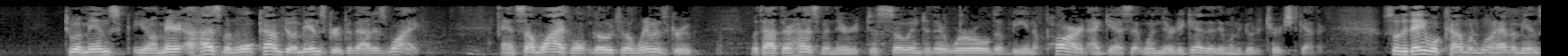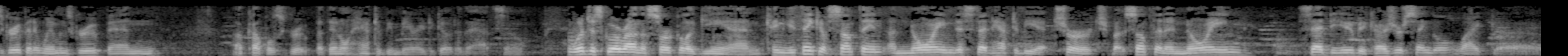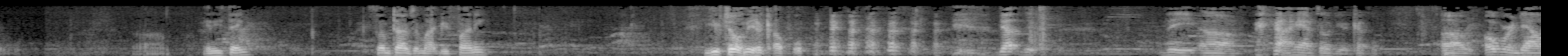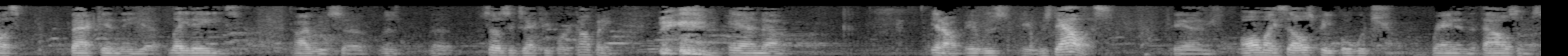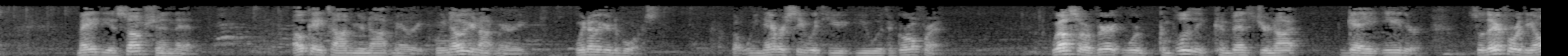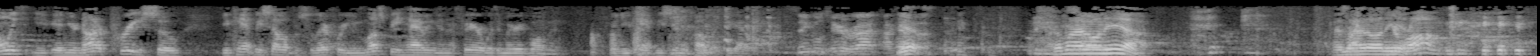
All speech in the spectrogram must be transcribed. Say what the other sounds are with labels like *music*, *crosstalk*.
to a men's, you know, a, mar- a husband won't come to a men's group without his wife. And some wives won't go to a women's group without their husband. They're just so into their world of being apart, I guess, that when they're together, they want to go to church together. So the day will come when we'll have a men's group and a women's group, and a couples group, but they don't have to be married to go to that. So we'll just go around the circle again. Can you think of something annoying? This doesn't have to be at church, but something annoying said to you because you're single, like uh, uh, anything? Sometimes it might be funny. You've told me a couple. *laughs* the, the, the uh, *laughs* I have told you a couple. Uh, over in Dallas, back in the uh, late 80s. I was uh, was uh, sales executive for a company, *clears throat* and uh, you know it was it was Dallas, and all my salespeople, which ran in the thousands, made the assumption that, okay, Tom, you're not married. We know you're not married. We know you're divorced, but we never see with you you with a girlfriend. We also are very we're completely convinced you're not gay either. So therefore, the only th- and you're not a priest, so you can't be celibate. So therefore, you must be having an affair with a married woman, and you can't be seen in public together. Singles here, right? I have Yes. a Come right on in. Uh, I Right like, on You're in. wrong. *laughs*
